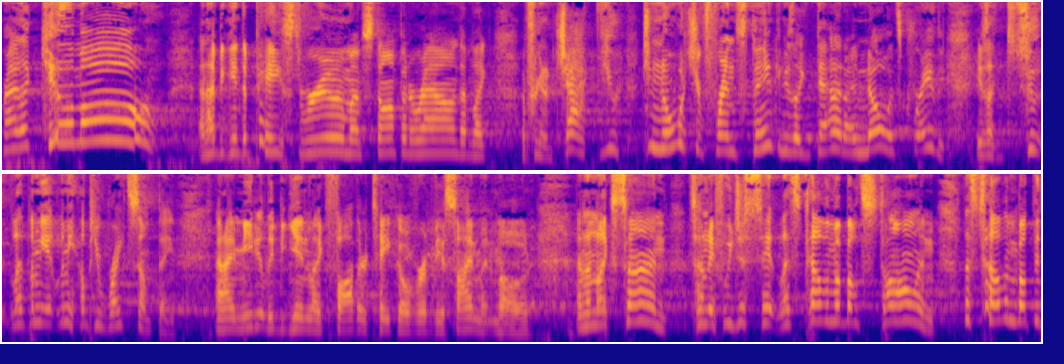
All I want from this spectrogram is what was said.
right? Like, kill them all. And I begin to pace the room. I'm stomping around. I'm like, I'm freaking out. Jack, do you, do you know what your friends think? And he's like, Dad, I know, it's crazy. He's like, let, let, me, let me help you write something. And I immediately begin like father takeover of the assignment mode. And I'm like, son, son, if we just say, let's tell them about Stalin. Let's tell them about the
